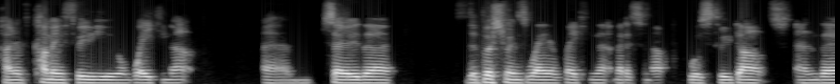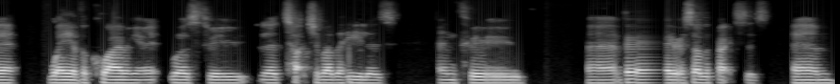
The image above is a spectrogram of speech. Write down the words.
kind of coming through you and waking up. Um, so the the Bushman's way of making that medicine up was through dance, and their way of acquiring it was through the touch of other healers and through uh, various other practices. Um,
